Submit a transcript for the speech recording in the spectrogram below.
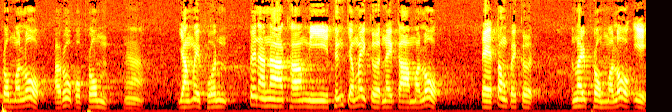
พรหมโลกอรูปพรหมยังไม่พ้นเป็นอนาคามีถึงจะไม่เกิดในกามโลก แต่ต้องไปเกิดในพรหมโลกอีก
